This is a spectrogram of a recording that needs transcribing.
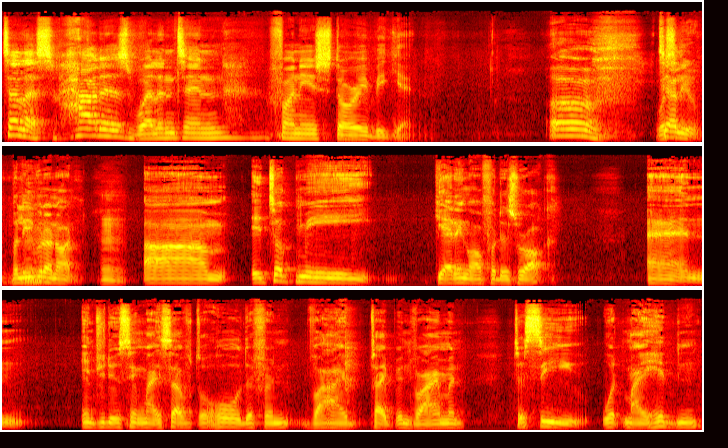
tell us, how does Wellington funny story begin? Oh, tell you, believe it or not, um, it took me getting off of this rock and introducing myself to a whole different vibe type environment to see what my hidden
